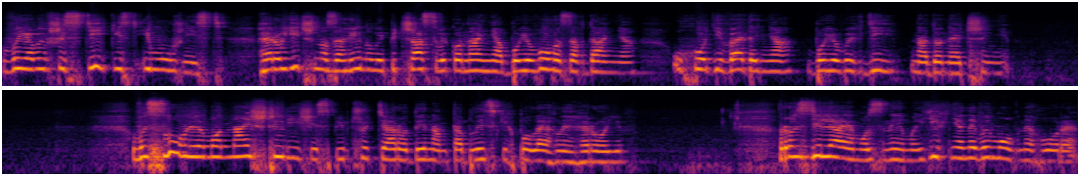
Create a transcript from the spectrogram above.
виявивши стійкість і мужність, героїчно загинули під час виконання бойового завдання у ході ведення бойових дій на Донеччині. Висловлюємо найщиріші співчуття родинам та близьких полеглих героїв. розділяємо з ними їхнє невимовне горе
